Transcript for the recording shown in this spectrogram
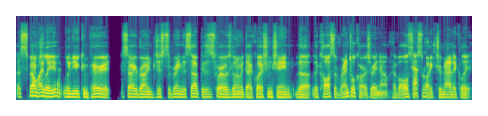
Especially when you compare it. Sorry, Brian, just to bring this up because this is where I was going with that question, Shane. The the cost of rental cars right now have also Yes. spiked dramatically.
